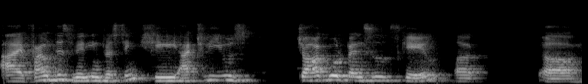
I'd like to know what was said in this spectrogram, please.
I found this very interesting. She actually used charcoal pencil scale uh,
